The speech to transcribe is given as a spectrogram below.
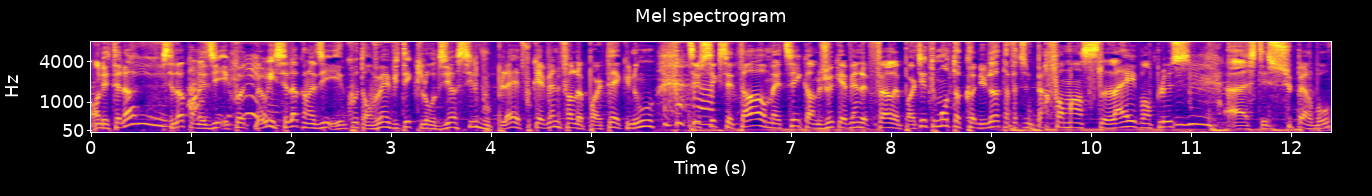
On était là. Oui. C'est là qu'on Ah, a dit, c'est écoute, ben oui, c'est là qu'on a dit, écoute, on veut inviter Claudia, s'il vous plaît. Il faut qu'elle vienne faire le party avec nous. je sais que c'est tard, mais tu sais, comme je veux qu'elle vienne faire le party, tout le monde t'a connu là. T'as fait une performance live en plus. Euh, c'était super beau.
